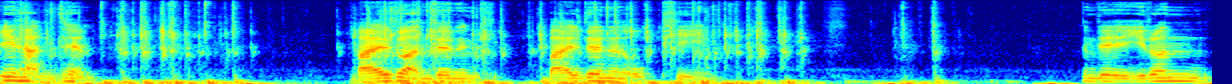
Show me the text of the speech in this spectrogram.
일 안됨. 말도 안 되는 기- 말 되는 OP임. 근데 이런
